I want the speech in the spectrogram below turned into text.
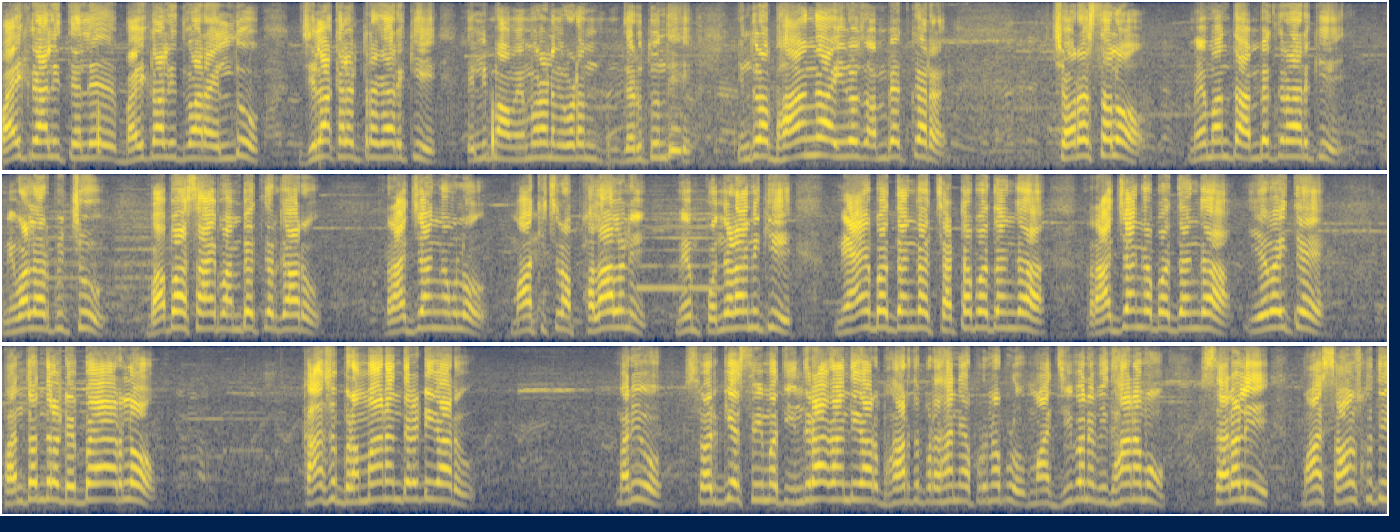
బైక్ ర్యాలీ తెలి బైక్ ర్యాలీ ద్వారా వెళ్తూ జిల్లా కలెక్టర్ గారికి వెళ్ళి మా మెమోరాండం ఇవ్వడం జరుగుతుంది. ఇందులో భాగంగా ఈరోజు అంబేద్కర్ చౌరస్తాలో మేమంతా అంబేద్కర్ గారికి నివాళులర్పించు బాబాసాహెబ్ అంబేద్కర్ గారు రాజ్యాంగంలో మాకు ఇచ్చిన ఫలాలని మేము పొందడానికి న్యాయబద్ధంగా చట్టబద్ధంగా రాజ్యాంగబద్ధంగా ఏవైతే పంతొమ్మిది వందల డెబ్బై ఆరులో కాసు బ్రహ్మానంద రెడ్డి గారు మరియు స్వర్గీయ శ్రీమతి ఇందిరాగాంధీ గారు భారత ప్రధాని అప్పుడు ఉన్నప్పుడు మా జీవన విధానము సరళి మా సంస్కృతి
